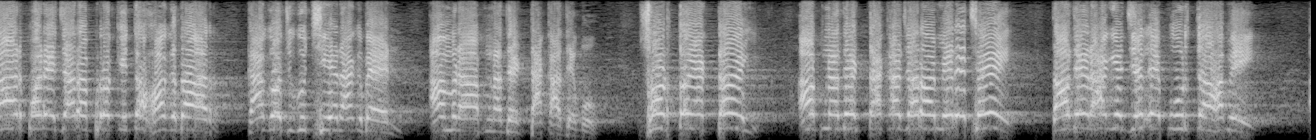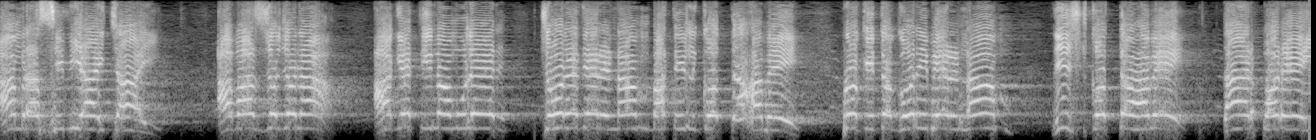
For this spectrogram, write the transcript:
তারপরে যারা প্রকৃত হকদার কাগজ গুছিয়ে রাখবেন, আমরা আপনাদের টাকা দেব। শর্ত একটাই, আপনাদের টাকা যারা মেরেছে, তাদের আগে জেলে পুরতে হবে। আমরা সিবিআই চাই। আবাস যোজনা, আগে তৃণমূলের চোরেদের নাম বাতিল করতে হবে। প্রকৃত গরিবের নাম লিস্ট করতে হবে। তারপরেই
